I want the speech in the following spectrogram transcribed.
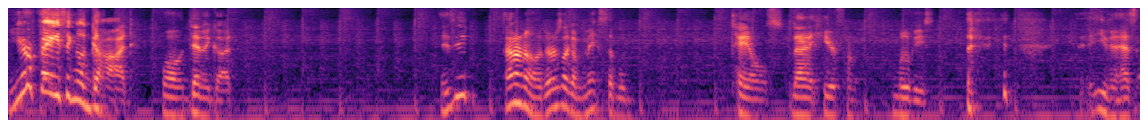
You're facing a god! Well, demigod. Is he? I don't know. There's like a mix of tales that I hear from movies. Even as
